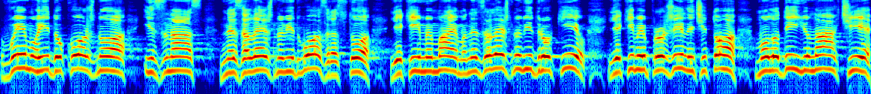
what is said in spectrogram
вимоги до кожного із нас, незалежно від возрасту, який ми маємо, незалежно від років, які ми прожили, чи то молодий юнак, чи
